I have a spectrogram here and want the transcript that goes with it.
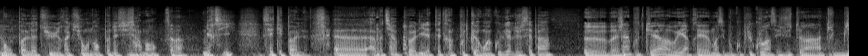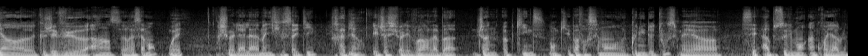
Bon, Paul, là-dessus, une réaction? Non, pas nécessairement. Ça va. Merci. C'était Paul. Euh, ah bah tiens, Paul, il a peut-être un coup de cœur ou un coup de gueule, je sais pas. Euh, bah, j'ai un coup de cœur, oui. Après, moi, c'est beaucoup plus court. hein. C'est juste un truc bien euh, que j'ai vu à Reims récemment. Ouais. Je suis allé à la Magnifique Society Très bien. et je suis allé voir là-bas John Hopkins, bon, qui est pas forcément connu de tous, mais euh, c'est absolument incroyable.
